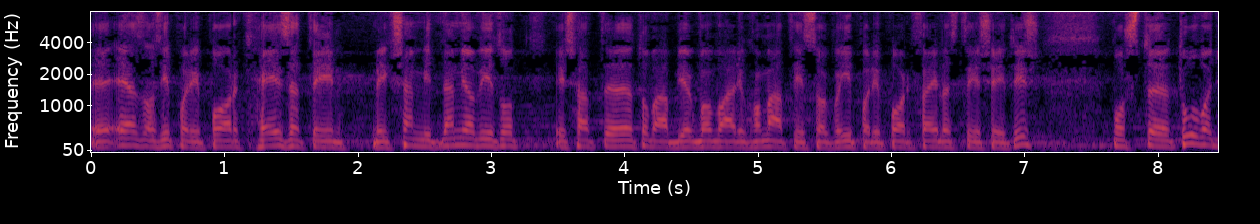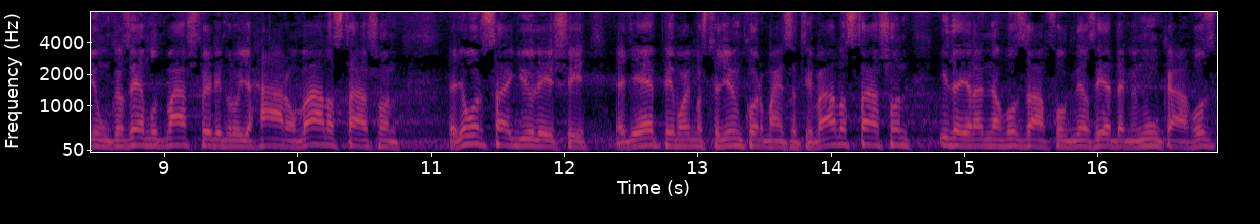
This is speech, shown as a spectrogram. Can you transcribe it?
ez az ipari park helyzetén még semmit nem javított, és hát továbbiakban várjuk a Máté Szalka ipari park fejlesztését is. Most túl vagyunk az elmúlt másfél évben ugye három választáson, egy országgyűlési, egy EP, majd most egy önkormányzati választáson. Ideje lenne hozzáfogni az érdemi munkához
